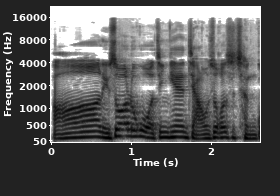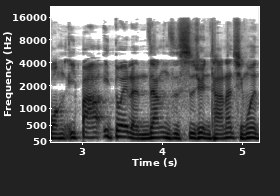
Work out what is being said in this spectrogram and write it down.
哦，你说如果今天假如说是晨光一八一堆人这样子私讯他，那请问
